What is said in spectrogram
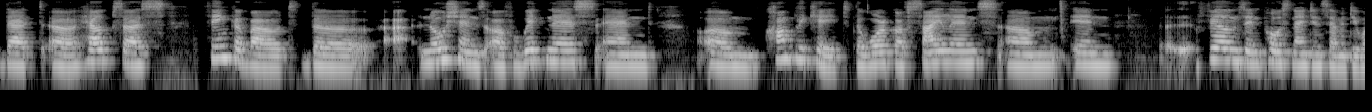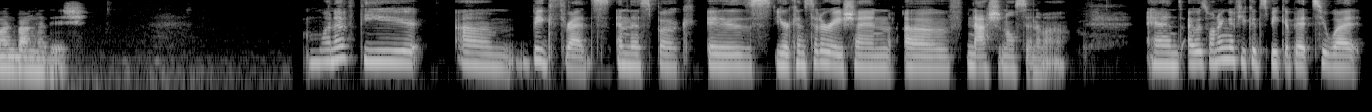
that uh, helps us think about the uh, notions of witness and um, complicate the work of silence um, in uh, films in post 1971 Bangladesh. One of the um, big threads in this book is your consideration of national cinema. And I was wondering if you could speak a bit to what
